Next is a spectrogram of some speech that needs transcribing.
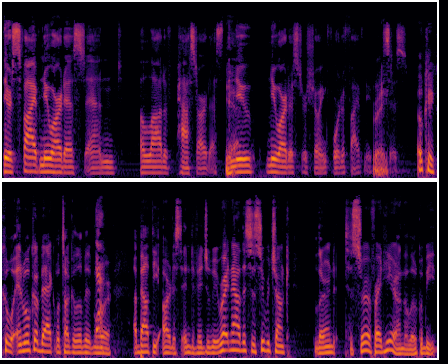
there's five new artists and a lot of past artists. The Yeah. new new artists are showing four to five new Right. pieces. Okay, cool. And we'll come back. We'll talk a little bit Yeah. more about the artist individually. Right now, this is Superchunk learned to surf right here on the local beat.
